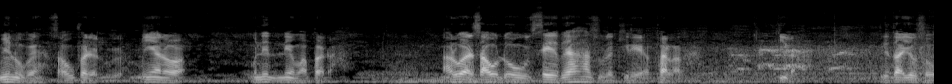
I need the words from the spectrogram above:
မင်းလိုပဲစာအုပ်ဖတ်တယ်လို့မင်းကတော့မနေ့တနေ့မှဖတ်တာငါတို့ကစာအုပ်တော့ဆယ်ပြားဆိုတဲ့ခေတ်ကဖတ်လာတာကြည့်လားဒီသားရုပ်စုံ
